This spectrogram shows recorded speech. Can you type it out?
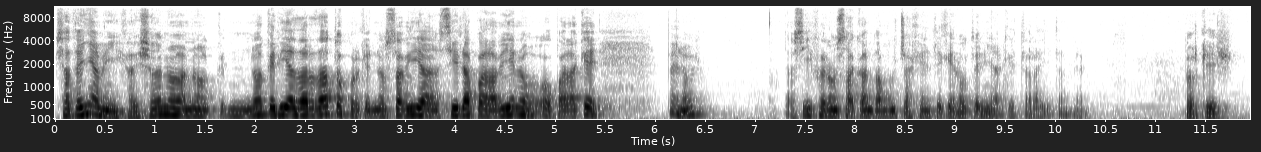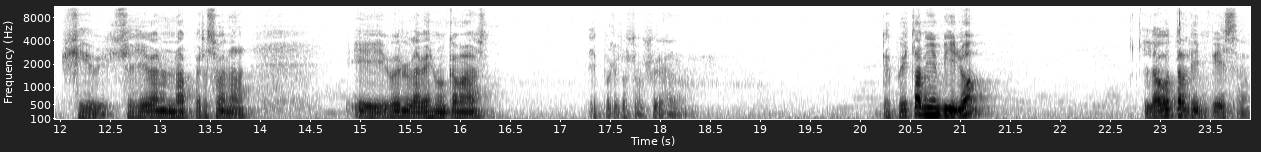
ya tenía mi hija y yo no, no, quería dar datos porque no sabía si era para bien o, para qué. Bueno, así fueron sacando a mucha gente que no tenía que estar ahí también. Porque se llevan una persona y bueno, la ves nunca más, es porque los torturaron. Después también vino la otra limpieza.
